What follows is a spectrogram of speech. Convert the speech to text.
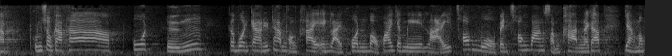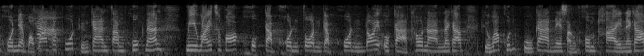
ครับคุณผู้ชมครับถ้าพูดถึงกระบวนการยุติธรรมของไทยเองหลายคนบอกว่ายังมีหลายช่องโหว่เป็นช่องว่างสำคัญนะครับ อย่างบางคนเนี่ยบอกว่าค่ะถ้าพูดถึงการจำคุกนั้น มีไว้เฉพาะกับคนจนกับคนด้อยโอกาสเท่านั้นนะครับ ถือว่าคุ้นหูกันในสังคมไทยนะครับ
